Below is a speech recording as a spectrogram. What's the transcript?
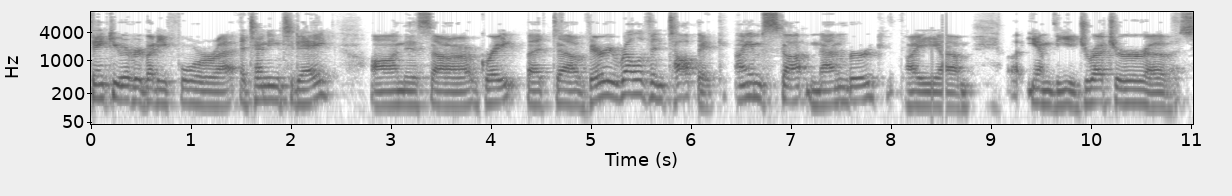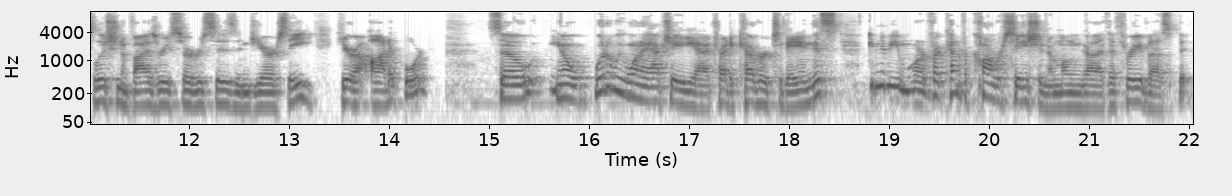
thank you everybody for uh, attending today on this uh, great but uh, very relevant topic. I am Scott Madenburg. I um, am the Director of Solution Advisory Services in GRC here at Audit Board. So, you know, what do we want to actually uh, try to cover today? And this is going to be more of a kind of a conversation among uh, the three of us, but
